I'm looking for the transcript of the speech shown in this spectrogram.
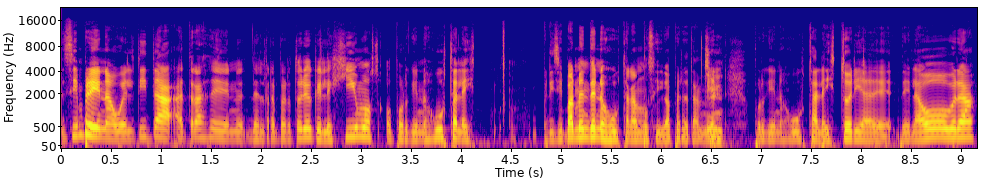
siempre hay una vueltita atrás de- del repertorio que elegimos o porque nos gusta la principalmente nos gusta la música, pero también Sí. porque nos gusta la historia de, de la obra.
